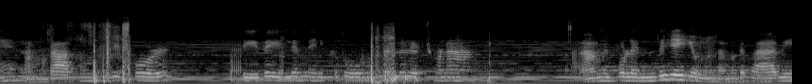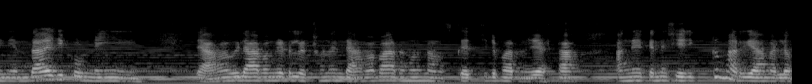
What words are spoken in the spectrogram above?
ഏ നമ്മുടെ ആശ്രമത്തിൽ ഇപ്പോൾ സീത ഇല്ലെന്ന് എനിക്ക് തോന്നുന്നല്ലോ ലക്ഷ്മണ. നാം ഇപ്പോൾ എന്ത് ചെയ്യും? നമ്മുടെ ഭാവി ഇനി എന്തായിരിക്കും ഉണ്ണി? രാമവിലാപം കേട്ട് ലക്ഷ്മണൻ രാമപാദങ്ങൾ നമസ്കരിച്ചിട്ട് പറഞ്ഞു ചേട്ടാ അങ്ങേക്ക് എന്നെ ശരിക്കും അറിയാമല്ലോ.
